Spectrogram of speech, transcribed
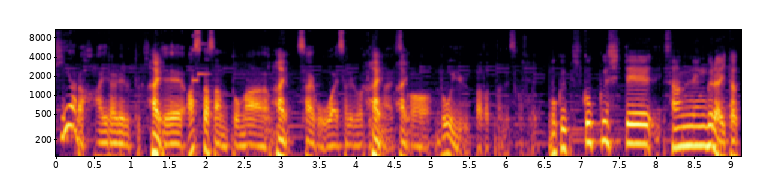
PR 入られる時って、はい、飛鳥さんとまあ、はい、最後お会いされるわけじゃないですか。はい、どういう場だったんですか。僕帰国して3年ぐらい経っ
